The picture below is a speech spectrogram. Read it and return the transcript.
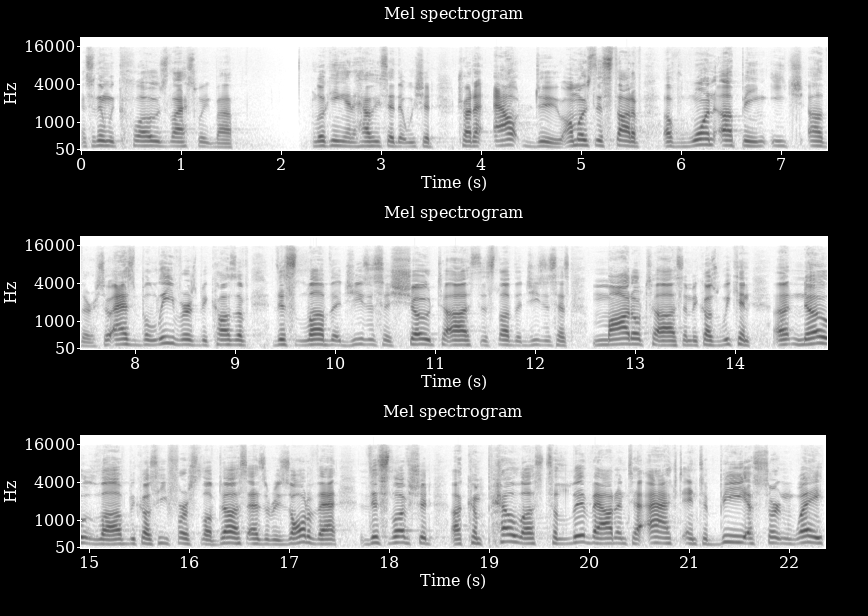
And so then we closed last week by looking at how he said that we should try to outdo, almost this thought of, of one upping each other. So, as believers, because of this love that Jesus has showed to us, this love that Jesus has modeled to us, and because we can uh, know love because he first loved us, as a result of that, this love should uh, compel us to live out and to act and to be a certain way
